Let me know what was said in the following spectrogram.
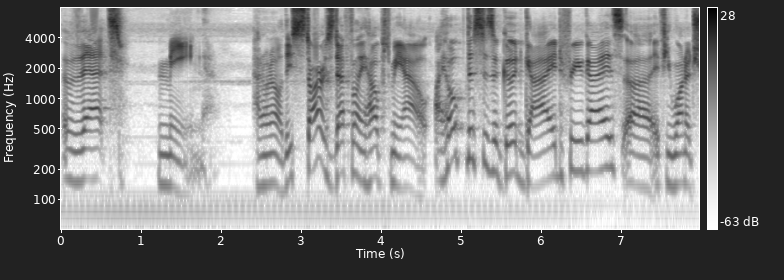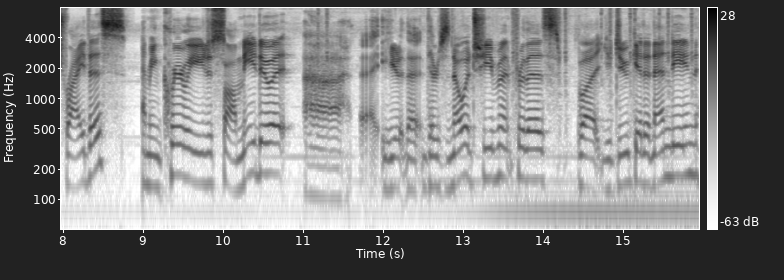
that mean? I don't know. These stars definitely helped me out. I hope this is a good guide for you guys uh, if you want to try this. I mean, clearly you just saw me do it. Uh, you, there's no achievement for this, but you do get an ending.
